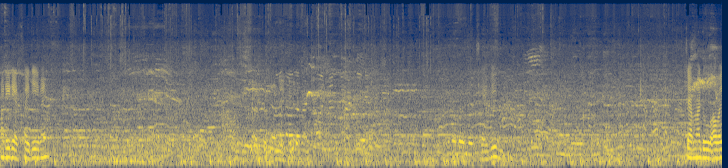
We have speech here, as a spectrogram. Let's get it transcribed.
อาดีเด็ดใส่ดีไหม ส่วิ่ง จะมาดูเอาไว้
